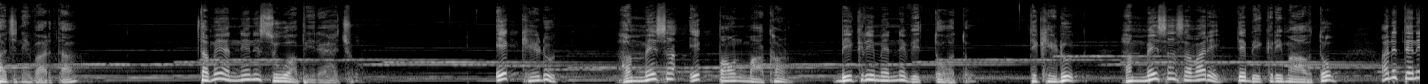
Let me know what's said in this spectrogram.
આજની વાર્તા. તમે અન્યને શું આપી રહ્યા છો? એક ખેડૂત હંમેશા એક પાઉન્ડ માખણ બેકરી મેનને વેચતો હતો. તે ખેડૂત હંમેશા સવારે તે બેકરીમાં આવતો અને તેને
